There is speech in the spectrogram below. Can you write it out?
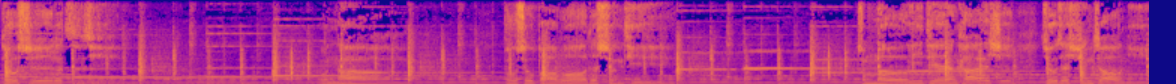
丢失了自己。我那不受把握的身体。从某一天开始，就在寻找你。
